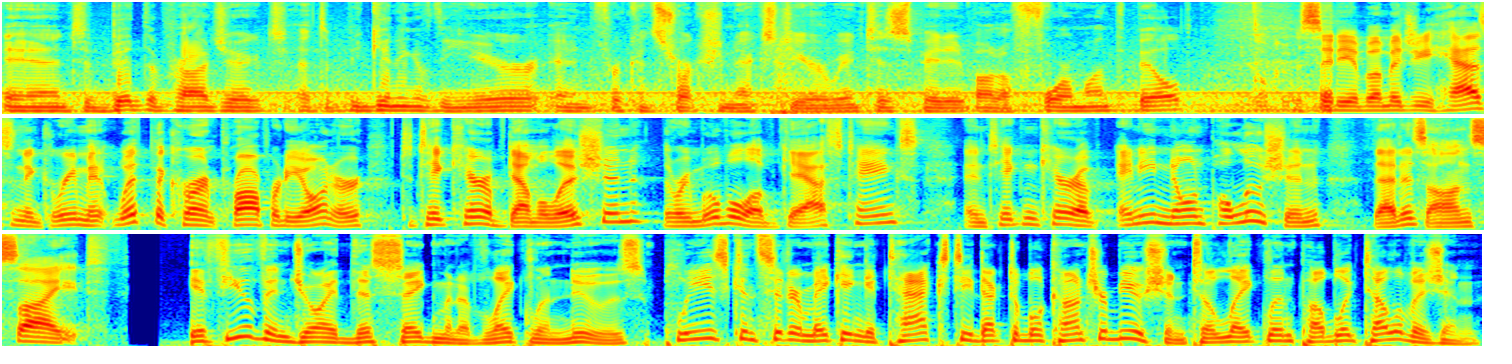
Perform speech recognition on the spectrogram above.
and to bid the project at the beginning of the year and for construction next year. We anticipated about a four-month build. The city of Bemidji has an agreement with the current property owner to take care of demolition, the removal of gas tanks, and taking care of any known pollution that is on site. If you've enjoyed this segment of Lakeland News, please consider making a tax-deductible contribution to Lakeland Public Television.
